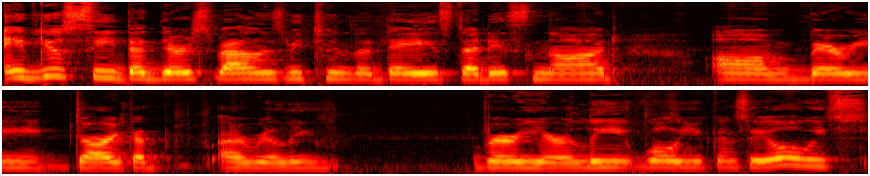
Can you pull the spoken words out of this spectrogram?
If you see that there's balance between the days, that it's not um very dark at, at really very early. Well, you can say, oh, it's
